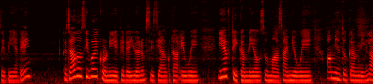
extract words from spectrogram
စစ်ပေးရတယ်။တခြားသောစီးပွားရေးခရိုနီတွေဖြစ်တဲ့ UNFCC ဥက္ကဋ္ဌအေဝင်း EFT ကမ္ပဏီအုပ်စုမှဆိုင်မျိုးဝင်းအောင်မြင့်သူကမ္ပဏီလှ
